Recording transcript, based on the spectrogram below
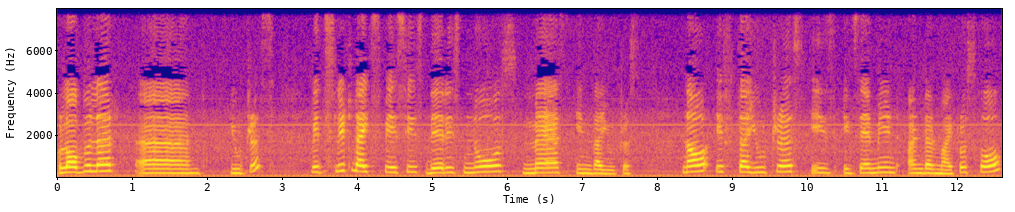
globular uh, uterus with slit like spaces there is no mass in the uterus. Now if the uterus is examined under microscope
